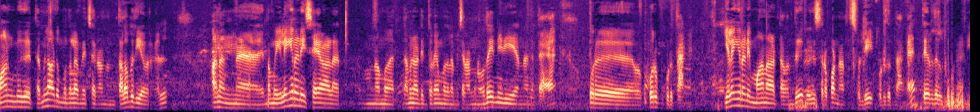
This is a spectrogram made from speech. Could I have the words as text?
மாண்புமிகு தமிழ்நாடு முதலமைச்சர் அண்ணன் தளபதி அவர்கள் ஆனால் நம்ம இளைஞரணி செயலாளர் நம்ம தமிழ்நாட்டின் துணை முதலமைச்சர் அண்ணன் உதயநிதி அண்ணங்கிட்ட ஒரு பொறுப்பு கொடுத்தாங்க. இளைஞரணி மாநாட்டை வந்து வெகு சிறப்பாக நடத்த சொல்லி கொடுத்துருந்தாங்க தேர்தலுக்கு முன்னாடி.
